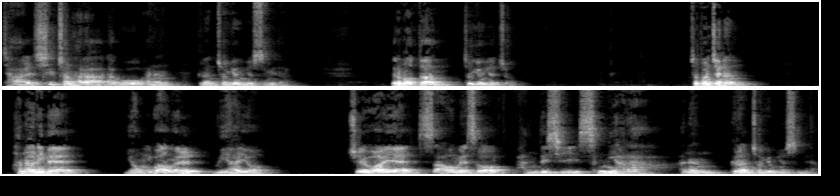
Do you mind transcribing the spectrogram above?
잘 실천하라라고 하는 그런 적용이었습니다. 여러분 어떠한 적용이었죠? 첫 번째는 하나님의 영광을 위하여 죄와의 싸움에서 반드시 승리하라 하는 그런 적용이었습니다.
